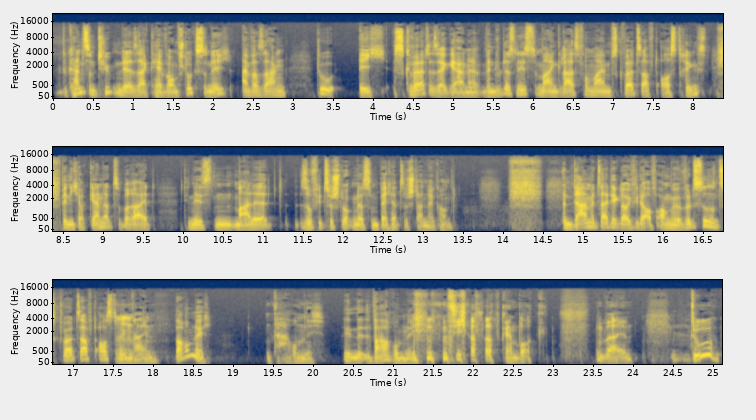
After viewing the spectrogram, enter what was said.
du kannst so einen Typen, der sagt, hey, warum schluckst du nicht? Einfach sagen, du, ich squirte sehr gerne. Wenn du das nächste Mal ein Glas von meinem Squirtsaft austrinkst, bin ich auch gern dazu bereit, die nächsten Male so viel zu schlucken, dass so ein Becher zustande kommt. Und damit seid ihr, glaube ich, wieder auf Augenhöhe. Würdest du so einen Squirtsaft austrinken? Nein, Warum nicht? darum nicht. Warum nicht? Ich habe darauf keinen Bock. Nein. Du?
